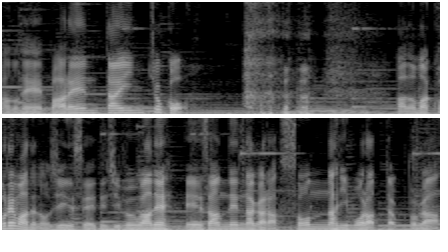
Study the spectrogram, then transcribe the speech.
あのねバレンタインチョコ。あのまあこれまでの人生で自分はね、えー残念ながらそんなにもらったことが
